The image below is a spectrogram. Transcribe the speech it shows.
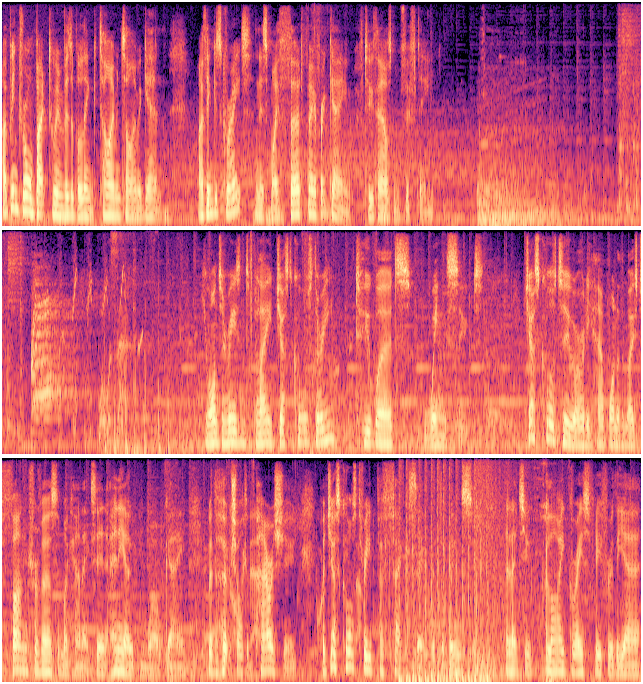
I've been drawn back to Invisible Inc time and time again. I think it's great, and it's my third favourite game of 2015. What was that? You want a reason to play Just Cause 3? Two words, wingsuit. Just Cause 2 already had one of the most fun traversal mechanics in any open world game, with the hookshot and parachute, but Just Cause 3 perfects it with the wingsuit that lets you glide gracefully through the air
